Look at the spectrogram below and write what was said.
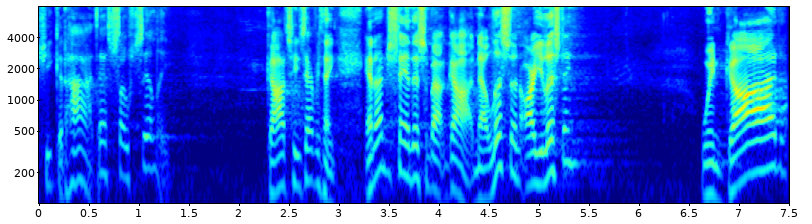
she could hide. That's so silly. God sees everything. And understand this about God. Now, listen, are you listening? When God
